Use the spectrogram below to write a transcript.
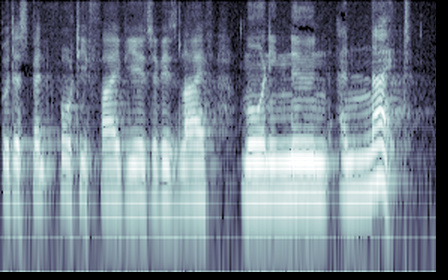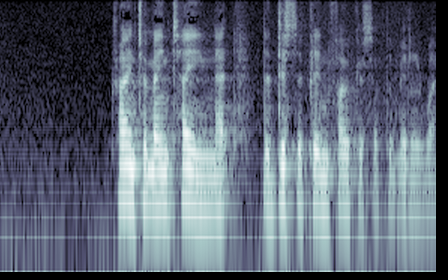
Buddha spent 45 years of his life, morning, noon, and night, trying to maintain that the disciplined focus of the middle way.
